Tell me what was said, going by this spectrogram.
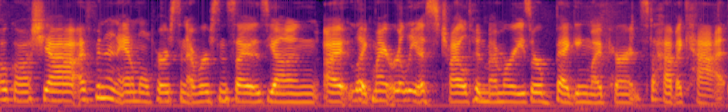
Oh gosh, yeah. I've been an animal person ever since I was young. I like my earliest childhood memories are begging my parents to have a cat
